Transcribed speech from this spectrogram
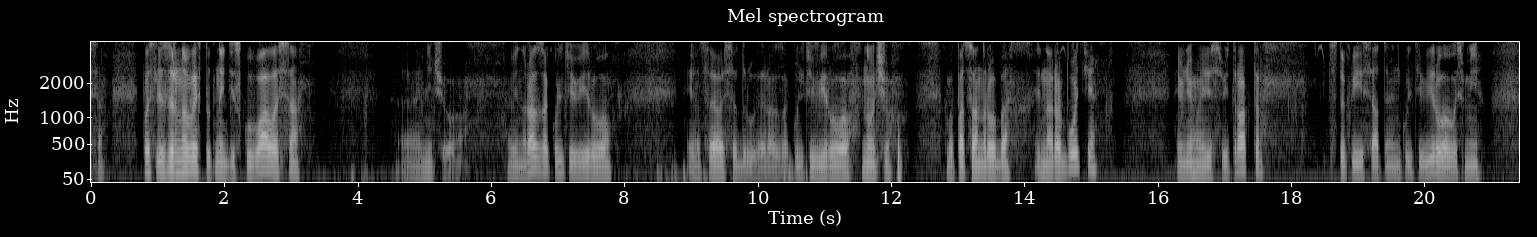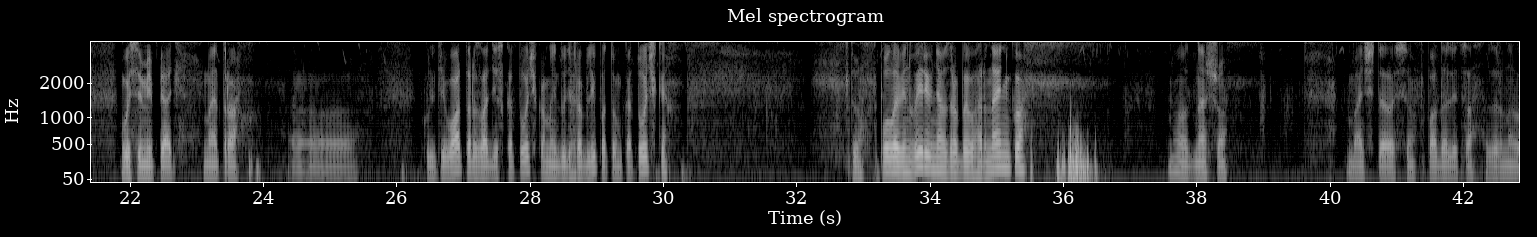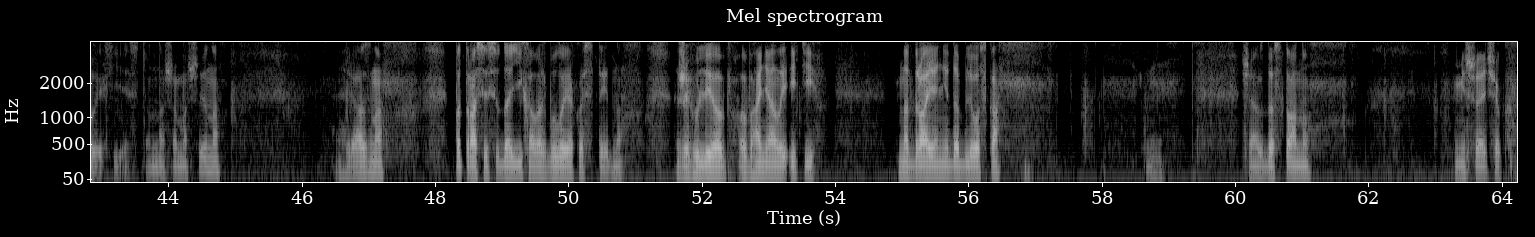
Після зернових тут не дискувалося. Е, нічого. Він раз закультивірував. І оце ось другий раз закультивірував ночі. Бо пацан робить і на роботі. І в нього є свій трактор. 150 він культивував, 8,5 метра е, культиватор, ззаді з каточками, йдуть граблі, потім каточки. То поле він вирівняв, зробив гарненько. Ну, одне, що бачите, ось о, падалиця зернових є. Вон наша машина грязно. По трасі сюди їхав, аж було якось стидно. Жигулі об, обганяли і ті надраяні до бльоска. Зараз достану мішечок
